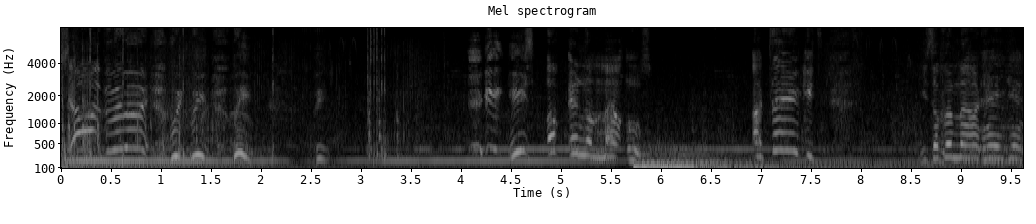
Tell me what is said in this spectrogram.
Stop! Wait, wait, wait, wait, wait, wait. He, he's up in the mountains. I think he's he's up in Mount Hagen.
